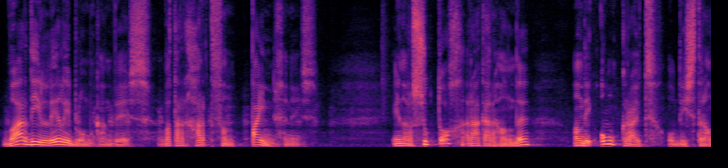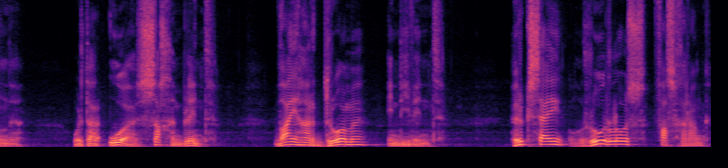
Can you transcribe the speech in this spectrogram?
waar die leliebloem kan wees, wat haar hart van pijn genees. In haar zoektocht raak haar handen aan die onkruid op die stranden, wordt haar oor zacht en blind. Waai haar dromen in die wind. Hurk zij roerloos vastgerank,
